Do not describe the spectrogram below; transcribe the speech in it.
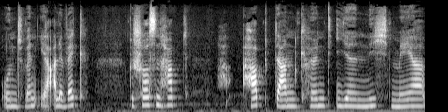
Und wenn ihr alle weggeschossen habt, habt, dann könnt ihr nicht mehr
